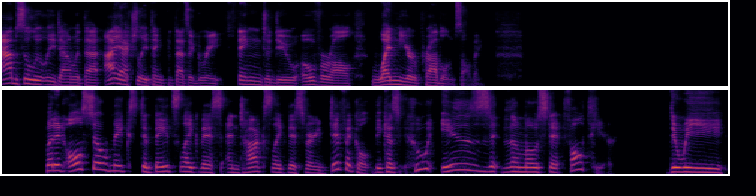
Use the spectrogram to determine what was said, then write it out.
absolutely down with that. I actually think that that's a great thing to do overall when you're problem solving. But it also makes debates like this and talks like this very difficult because who is the most at fault here? Do we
